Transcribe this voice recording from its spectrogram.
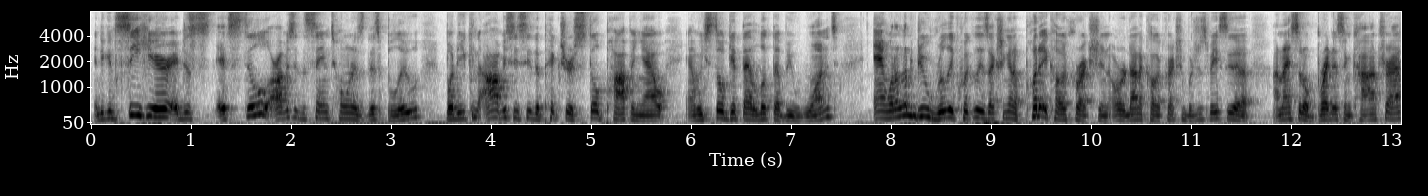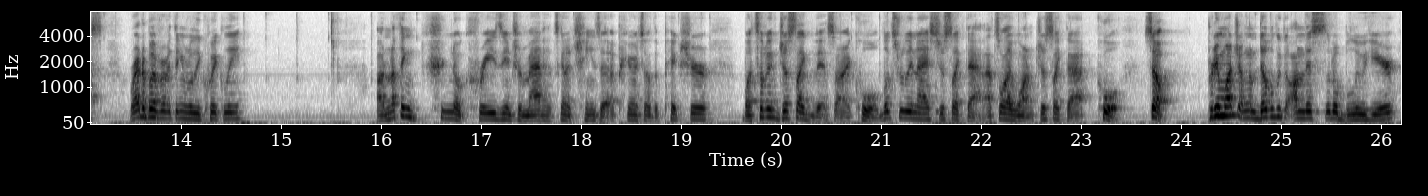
And you can see here, it just it's still obviously the same tone as this blue, but you can obviously see the picture is still popping out, and we still get that look that we want. And what I'm going to do really quickly is actually going to put a color correction, or not a color correction, but just basically a, a nice little brightness and contrast right above everything really quickly. Uh, nothing you know, crazy and dramatic that's going to change the appearance of the picture. But something just like this. All right, cool. Looks really nice just like that. That's all I want, just like that. Cool. So, pretty much I'm going to double click on this little blue here.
